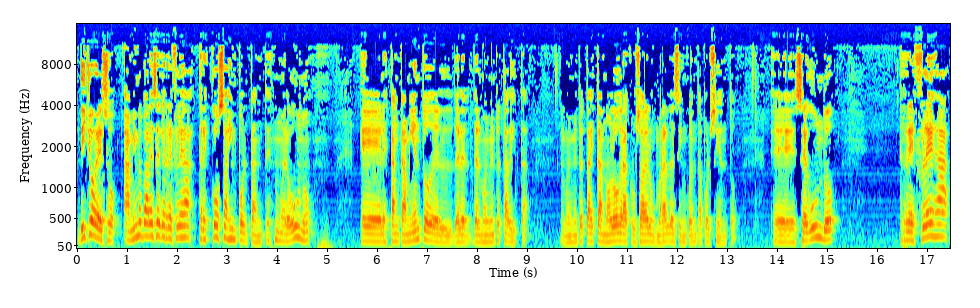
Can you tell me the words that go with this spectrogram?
Dicho eso, a mí me parece que refleja tres cosas importantes. Número uno, el estancamiento del, del, del movimiento estadista. El movimiento estadista no logra cruzar el umbral del 50%. Eh, segundo, refleja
